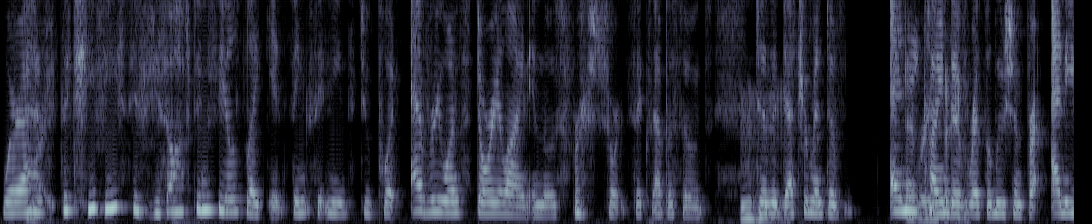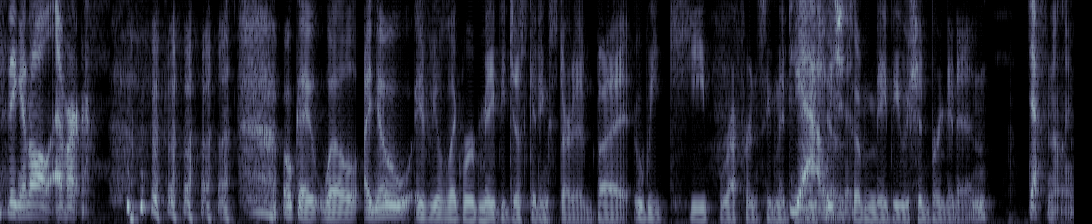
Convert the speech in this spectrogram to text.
whereas Right. the tv series often feels like it thinks it needs to put everyone's storyline in those first short six episodes to the Mhm. detriment of any kind of resolution for anything at all ever okay, well, I know it feels like we're maybe just getting started, but we keep referencing the TV Yeah, show, so maybe we should bring it in. definitely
